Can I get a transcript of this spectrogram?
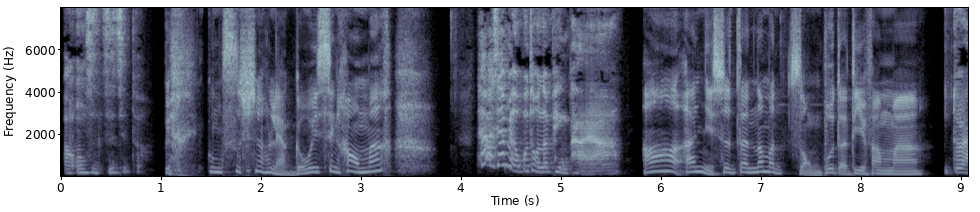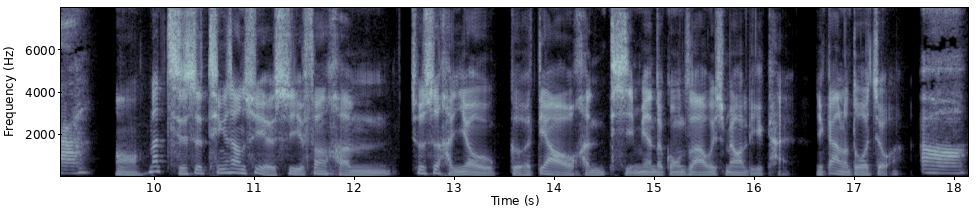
帮公司自己的，公司需要两个微信号吗？它好像没有不同的品牌啊。啊啊！你是在那么总部的地方吗？对啊，哦，那其实听上去也是一份很就是很有格调、很体面的工作啊。为什么要离开？你干了多久啊？呃，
